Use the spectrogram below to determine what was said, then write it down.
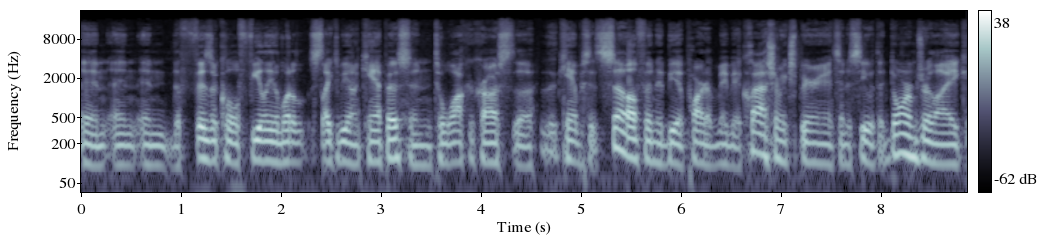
and, and, and the physical feeling of what it's like to be on campus and to walk across the, the campus itself and to be a part of maybe a classroom experience and to see what the dorms are like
